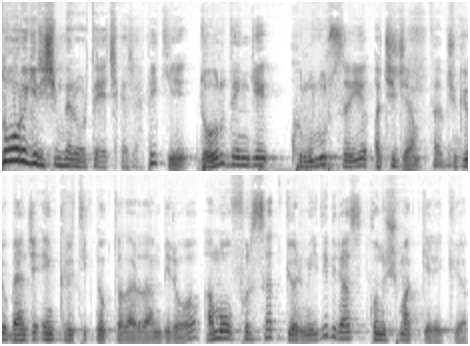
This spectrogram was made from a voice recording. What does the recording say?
doğru girişimler ortaya çıkacak. Peki doğru denge kurulursayı açacağım. Tabii. Çünkü bence en kritik noktalardan biri o. Ama o fırsat görmeyi de biraz konuşmak gerekiyor.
